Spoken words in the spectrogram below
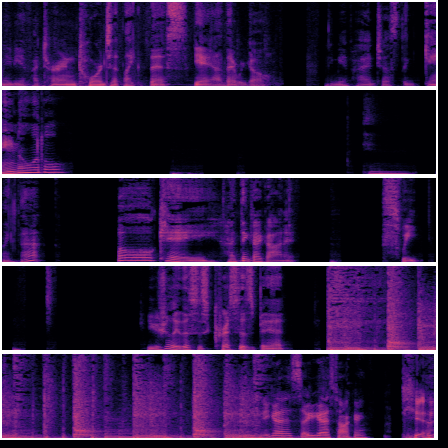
Maybe if I turn towards it like this. Yeah, there we go. Maybe if I adjust the gain a little. Like that. Okay, I think I got it. Sweet. Usually this is Chris's bit. you guys, are you guys talking? Yeah.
